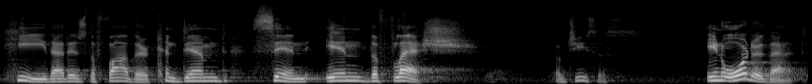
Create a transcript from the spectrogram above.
he, that is the Father, condemned sin in the flesh of Jesus, in order that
